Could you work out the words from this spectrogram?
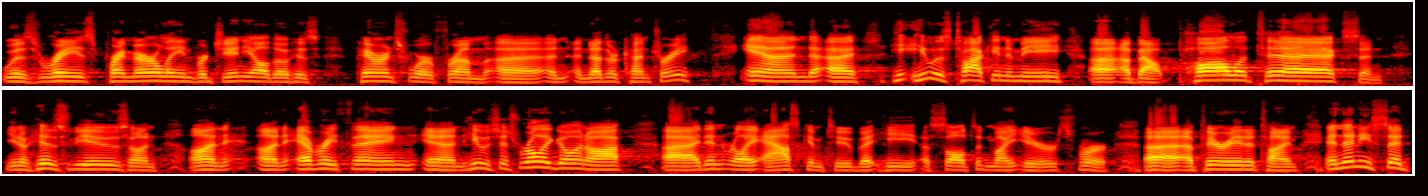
was raised primarily in Virginia, although his parents were from uh, an, another country. And uh, he, he, was talking to me uh, about politics and you know, his views on, on, on everything. And he was just really going off. Uh, I didn't really ask him to, but he assaulted my ears for uh, a period of time. And then he said,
